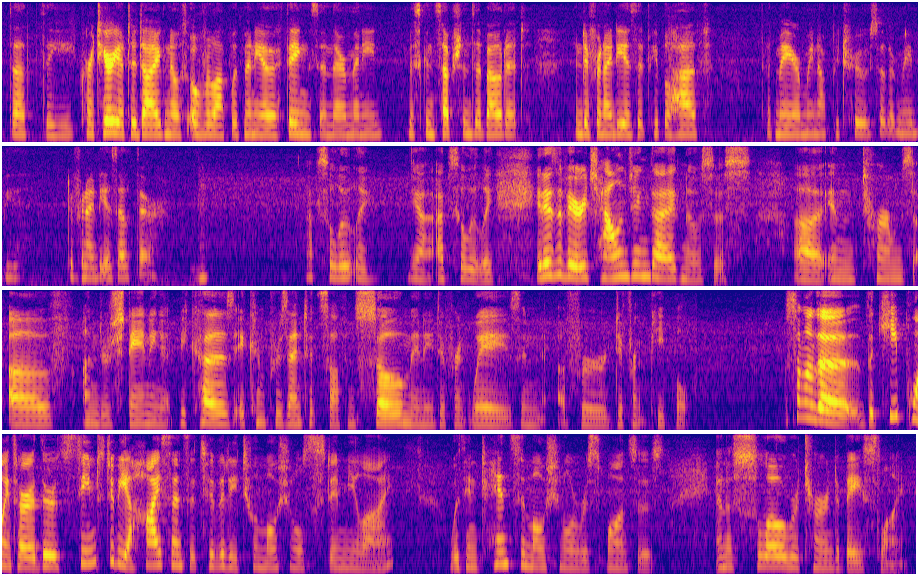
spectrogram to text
that the criteria to diagnose overlap with many other things, and there are many misconceptions about it and different ideas that people have that may or may not be true. So there may be different ideas out there. Mm-hmm. Absolutely. Yeah, absolutely. It is a very challenging diagnosis uh, in terms of understanding it because it can present itself in so many different ways and uh, for different people. Some of the, the key points are there seems to be a high sensitivity to emotional stimuli with intense emotional responses and a slow return to baseline.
